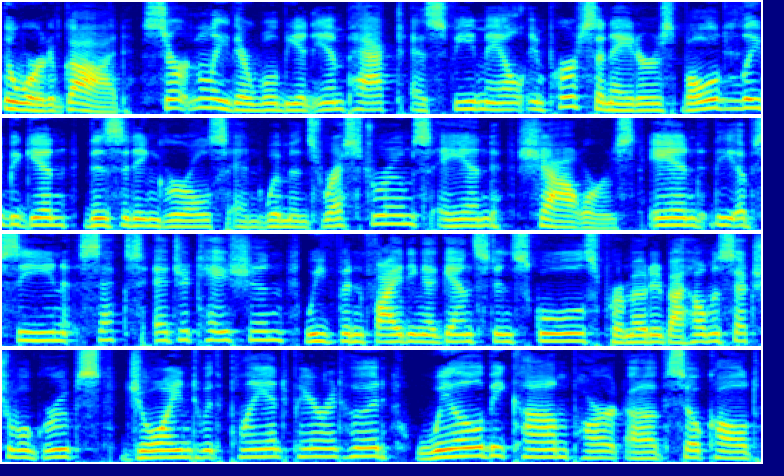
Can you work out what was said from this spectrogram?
the Word of God. Certainly, there will be an impact as female impersonators boldly begin visiting girls' and women's restrooms and showers. And the obscene sex education we've been fighting against in schools, promoted by homosexual groups joined with Planned Parenthood, will become part of so called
